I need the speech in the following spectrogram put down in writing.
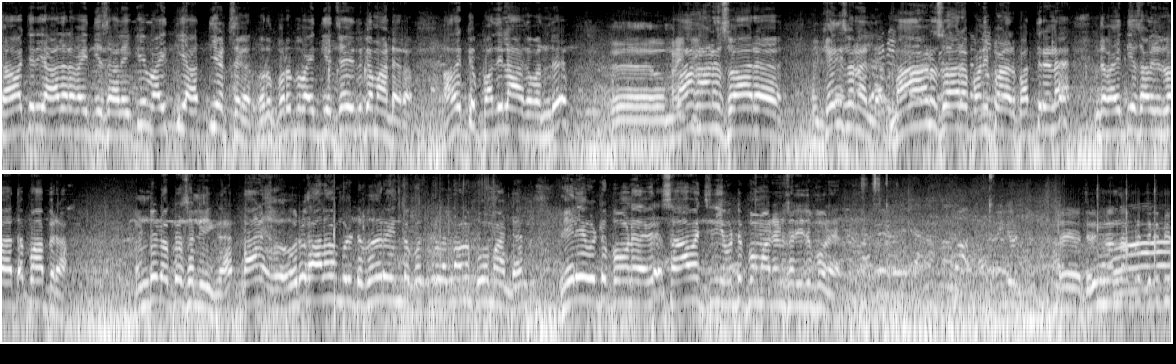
சாச்சரி ஆதார வைத்தியசாலைக்கு வைத்திய அத்தியட்சகர் ஒரு பொறுப்பு வைத்தியட்சகர் இருக்க மாட்டார்? அதுக்கு பதிலாக வந்து மாகாண சுவார கேசவன் இல்லை மாகாண சுவார பணிப்பாளர் பத்திரனை இந்த வைத்தியசாலை நிர்வாகத்தை பார்ப்பறான் ரெண்டு டாக்டர் சொல்லியிருக்கிறார். நான் ஒரு காலம் விட்டு வேறு எந்த ஹாஸ்பிட்டல் இருந்தாலும் போக மாட்டேன். வேலையை விட்டு போனதை தவிர சாவச்சேரியை விட்டு போக மாட்டேன்னு சொல்லிட்டு போகிறேன் திரும்பி வந்தால் திருப்பி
